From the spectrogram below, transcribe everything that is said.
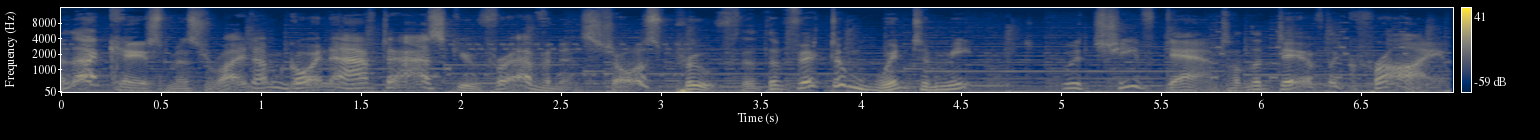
In that case, Miss Wright, I'm going to have to ask you for evidence. Show us proof that the victim went to meet with Chief Gant on the day of the crime.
